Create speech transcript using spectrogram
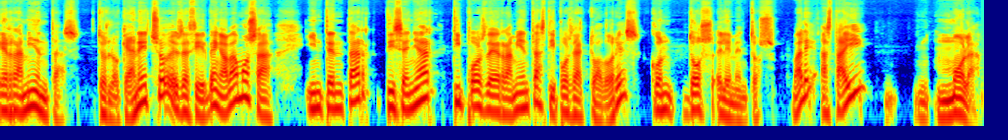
herramientas. Entonces lo que han hecho es decir, venga, vamos a intentar diseñar tipos de herramientas, tipos de actuadores con dos elementos. ¿Vale? Hasta ahí, mola.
